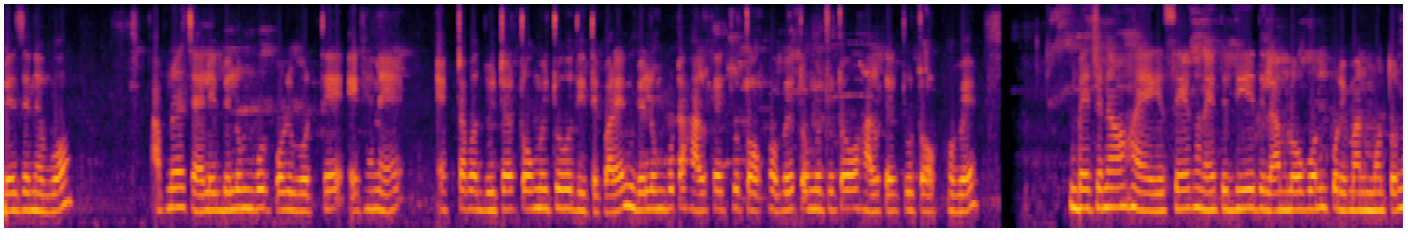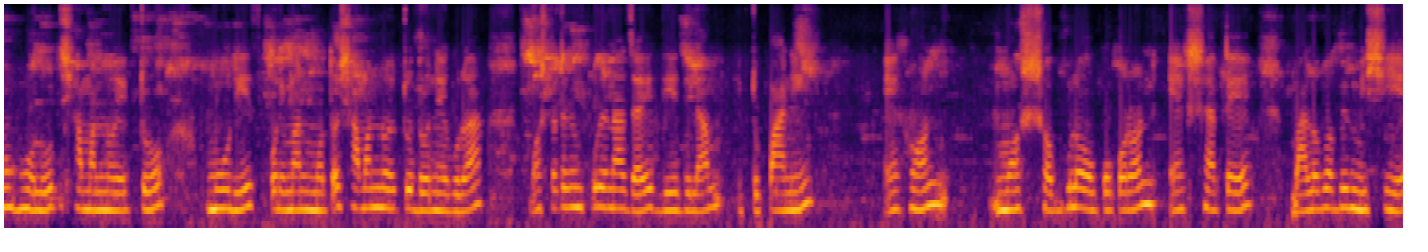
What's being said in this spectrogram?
বেজে নেব। আপনারা চাইলে বেলুম্বুর পরিবর্তে এখানে একটা বা দুইটা টমেটো দিতে পারেন। বেলুম্বুটা হালকা একটু টক হবে, টমেটোটাও হালকা একটু টক হবে। বেজে নেওয়া হয়ে গেছে। এখানে এতে দিয়ে দিলাম লবণ পরিমাণ মতন, হলুদ, সামান্য একটু মরিচ পরিমাণ মতো, সামান্য একটু ধনে গুঁড়া। মশলাটা যেন পুড়ে না যায়, দিয়ে দিলাম একটু পানি। এখন সবগুলো উপকরণ একসাথে ভালোভাবে মিশিয়ে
